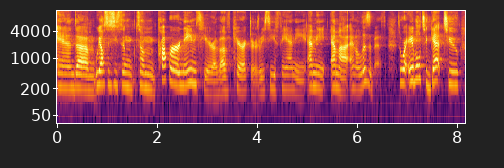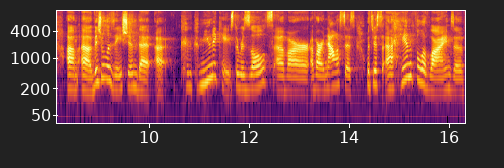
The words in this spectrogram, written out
And um, we also see some, some proper names here of, of characters. We see Fanny, Emmy, Emma, and Elizabeth. So we're able to get to um, a visualization that uh, communicates the results of our, of our analysis with just a handful of lines of,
